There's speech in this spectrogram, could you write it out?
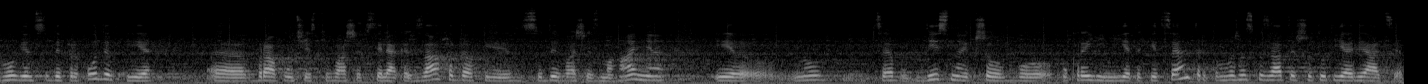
Тому він сюди приходив і е, брав участь у ваших всіляких заходах, і судив ваші змагання. І е, ну, це дійсно, якщо в Україні є такий центр, то можна сказати, що тут є авіація.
